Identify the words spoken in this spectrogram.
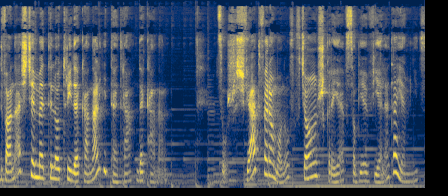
12-metylotridekanal i tetradekanal. Cóż, świat feromonów wciąż kryje w sobie wiele tajemnic.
